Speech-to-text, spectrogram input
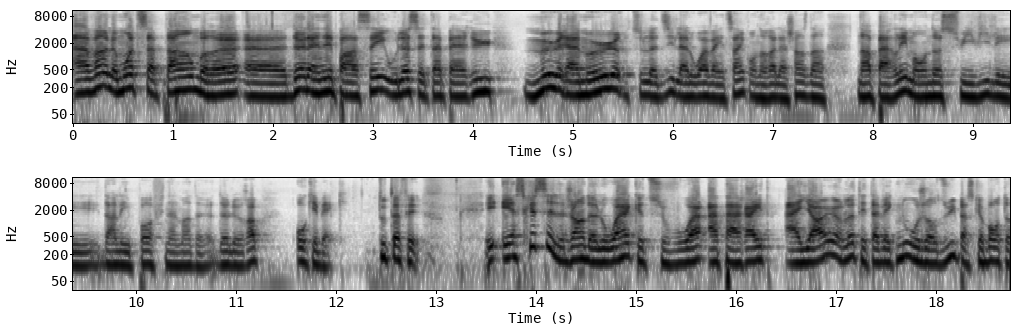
avant le mois de septembre euh, euh, de l'année passée, où là, c'est apparu mur à mur. Tu l'as dit, la loi 25, on aura la chance d'en parler, mais on a suivi les, dans les pas finalement de, de l'Europe au Québec. Tout à fait. Et, est-ce que c'est le genre de loi que tu vois apparaître ailleurs? Là, tu es avec nous aujourd'hui parce que, bon, tu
